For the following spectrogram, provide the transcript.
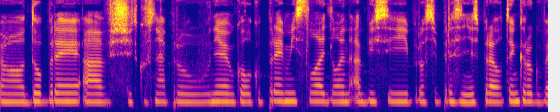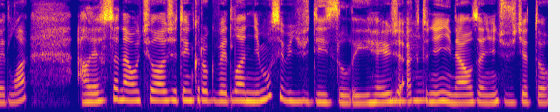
uh, dobre a všetko sa najprv neviem koľko premysleť, len aby si proste presne nespravil ten krok vedľa. Ale ja som sa naučila, že ten krok vedľa nemusí byť vždy zlý, hej, že mm-hmm. ak to není naozaj niečo, že to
